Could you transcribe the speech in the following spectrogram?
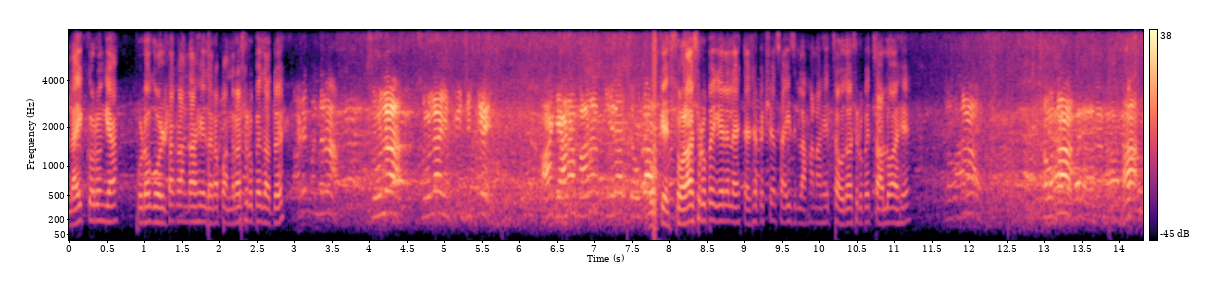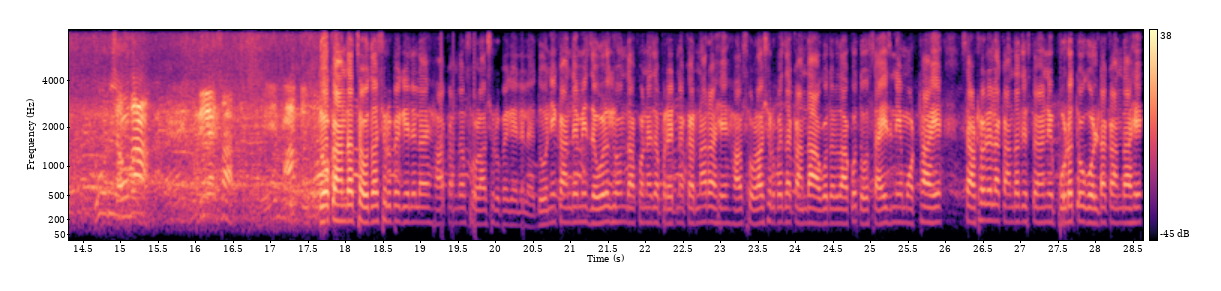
लाईक करून घ्या. पुढं गोल्टा कांदा आहे जरा पंधराशे रुपये जातोय. हाँ ओके सोळाशे रुपये गेलेला आहे त्याच्यापेक्षा साईज लहान आहे. चौदाशे रुपये चालू आहे. चौदह तो कांदा चौदाशे रुपये गेलेला आहे हा कांदा सोळाशे रुपये गेलेला आहे. दोन्ही कांदे मी जवळ घेऊन दाखवण्याचा प्रयत्न करणार आहे. हा सोळाशे रुपयाचा कांदा अगोदर दाखवतो. साईजने मोठा आहे. साठवलेला कांदा दिसतोय आणि पुढं तो गोलटा कांदा आहे.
